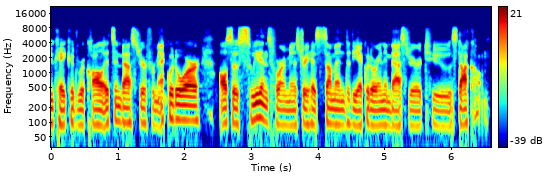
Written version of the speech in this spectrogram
UK could recall its ambassador from Ecuador. Also, Sweden's foreign ministry has summoned the Ecuadorian ambassador to Stockholm.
